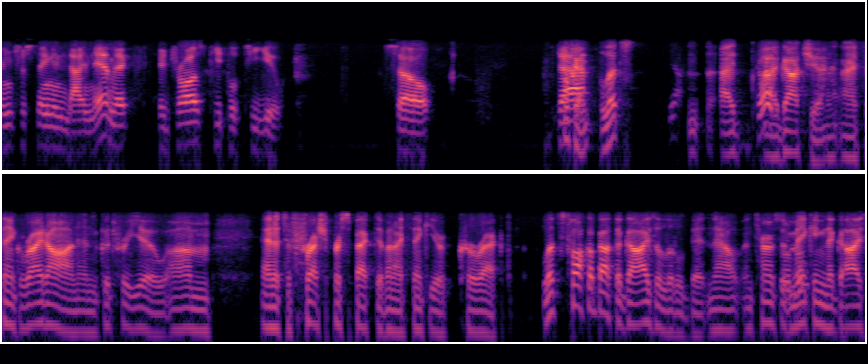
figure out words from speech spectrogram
interesting and dynamic it draws people to you. So that okay, let's. Yeah. I I got you. I think right on, and good for you. Um, and it's a fresh perspective, and I think you're correct. Let's talk about the guys a little bit now. In terms of Mhm. making the guys,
